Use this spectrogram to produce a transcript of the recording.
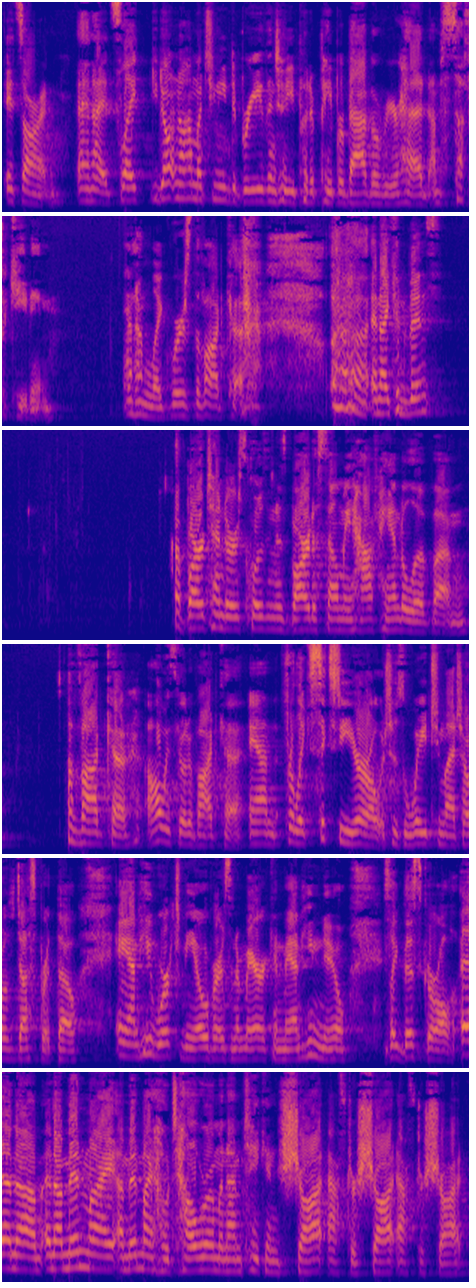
it's on. And it's like you don't know how much you need to breathe until you put a paper bag over your head. I'm suffocating. And I'm like, where's the vodka? and I convince a bartender is closing his bar to sell me half handle of um, a vodka. I always go to vodka. And for like 60 euro, which was way too much. I was desperate though. And he worked me over as an American man. He knew. He's like, this girl. And, um, and I'm in my, I'm in my hotel room and I'm taking shot after shot after shot.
